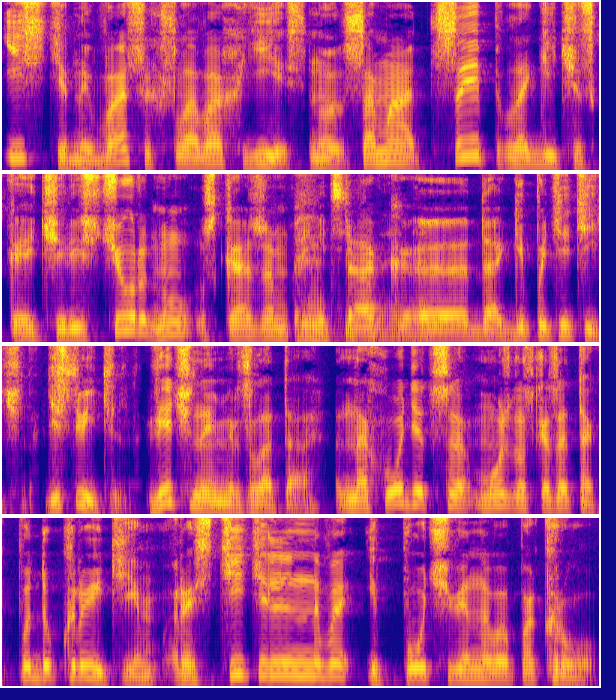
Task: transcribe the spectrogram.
истины в ваших словах есть, но сама цепь логическая чересчур, ну, скажем так, да? Э, да, гипотетично. Действительно, вечная мерзлота находится, можно сказать так, под укрытием растительного и почвенного покрова.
